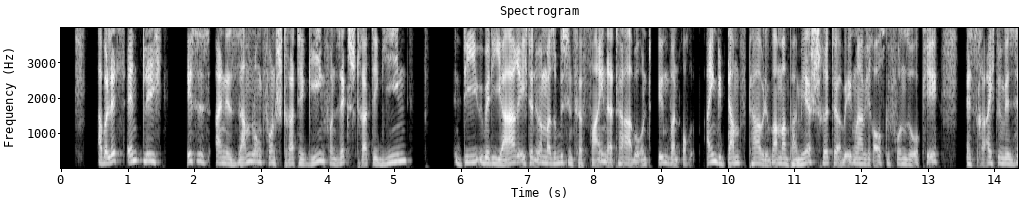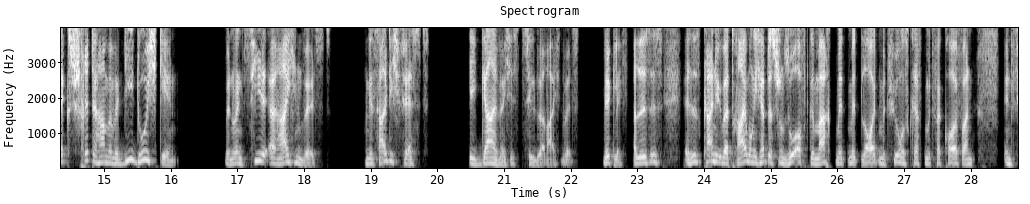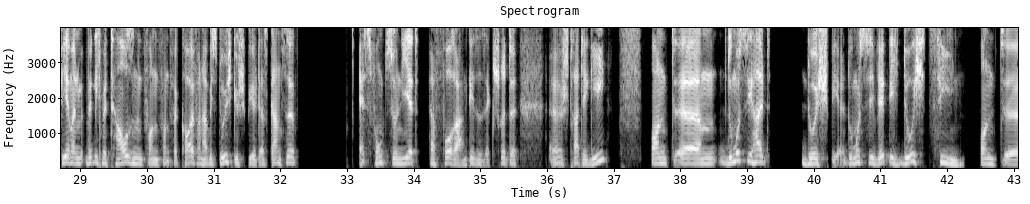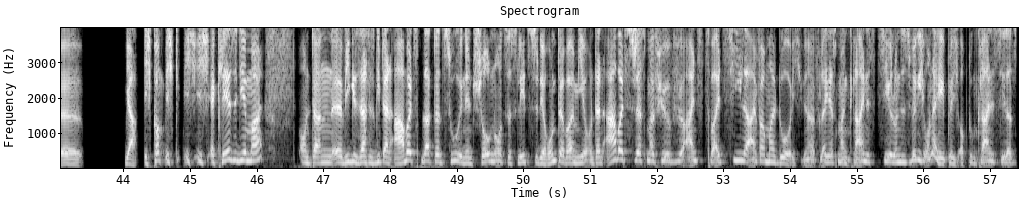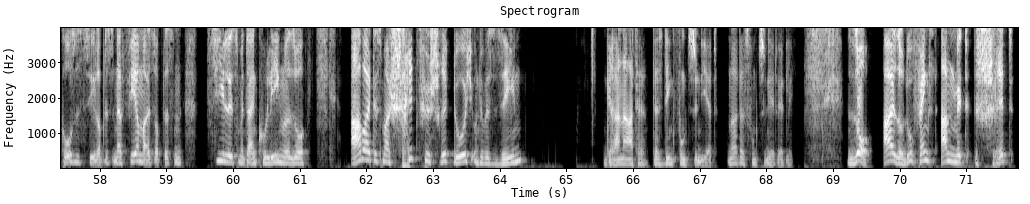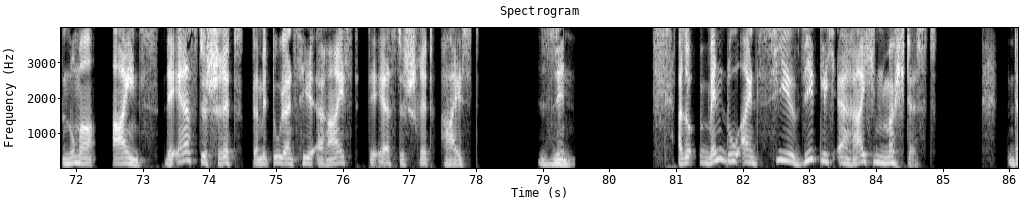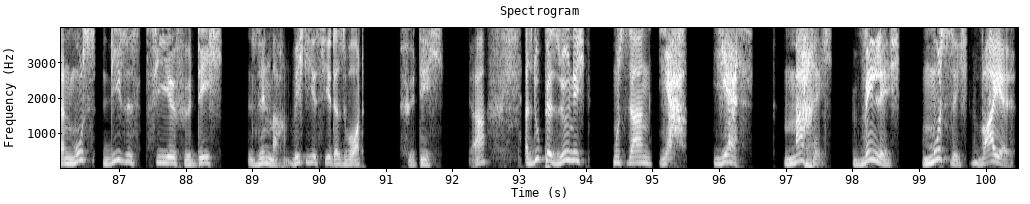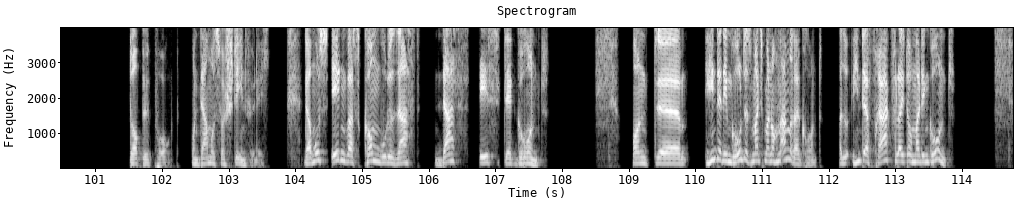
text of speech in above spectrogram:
Aber letztendlich ist es eine Sammlung von Strategien, von sechs Strategien, die über die Jahre ich dann immer mal so ein bisschen verfeinert habe und irgendwann auch eingedampft habe. Da waren mal ein paar mehr Schritte, aber irgendwann habe ich rausgefunden, so okay, es reicht, wenn wir sechs Schritte haben, wenn wir die durchgehen, wenn du ein Ziel erreichen willst. Und jetzt halte ich fest, egal welches Ziel du erreichen willst. Wirklich. Also es ist, es ist keine Übertreibung. Ich habe das schon so oft gemacht mit, mit Leuten, mit Führungskräften, mit Verkäufern in Firmen, wirklich mit Tausenden von, von Verkäufern habe ich es durchgespielt, das Ganze. Es funktioniert hervorragend, diese Sechs-Schritte-Strategie. Äh, und ähm, du musst sie halt durchspielen. Du musst sie wirklich durchziehen. Und äh, ja, ich komm, ich, ich, ich erkläre sie dir mal. Und dann, äh, wie gesagt, es gibt ein Arbeitsblatt dazu in den Show Notes, das lädst du dir runter bei mir und dann arbeitest du das mal für, für eins, zwei Ziele einfach mal durch. Ja, vielleicht erstmal ein kleines Ziel und es ist wirklich unerheblich, ob du ein kleines Ziel hast, großes Ziel, ob das in der Firma ist, ob das ein Ziel ist mit deinen Kollegen oder so. Arbeite es mal Schritt für Schritt durch und du wirst sehen, Granate, das Ding funktioniert. Ne, das funktioniert wirklich. So, also du fängst an mit Schritt Nummer eins. Der erste Schritt, damit du dein Ziel erreichst, der erste Schritt heißt Sinn. Also, wenn du ein Ziel wirklich erreichen möchtest, dann muss dieses Ziel für dich Sinn machen. Wichtig ist hier das Wort für dich. Ja? Also du persönlich musst sagen, ja, yes, mache ich, will ich, muss ich, weil. Doppelpunkt. Und da muss was stehen für dich. Da muss irgendwas kommen, wo du sagst, das ist der Grund. Und äh, hinter dem Grund ist manchmal noch ein anderer Grund. Also hinterfrag vielleicht auch mal den Grund.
